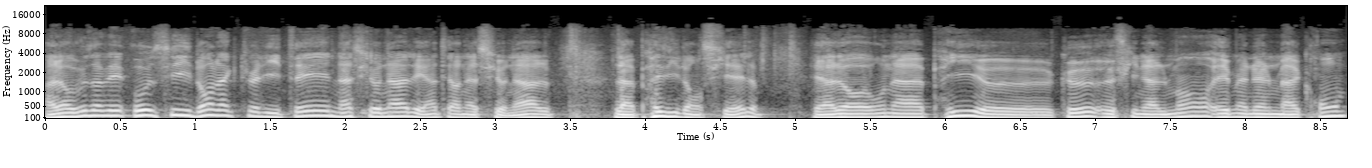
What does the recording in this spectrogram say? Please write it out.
Alors, vous avez aussi dans l'actualité nationale et internationale la présidentielle. Et alors, on a appris euh, que euh, finalement, Emmanuel Macron.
